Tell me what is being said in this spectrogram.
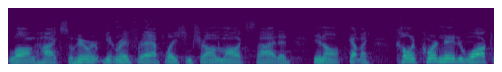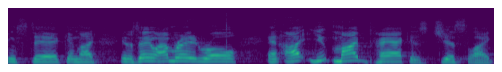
long hikes. So here we're getting ready for the Appalachian Trail, and I'm all excited. You know, got my color coordinated walking stick and my, you know, so anyway, I'm ready to roll. And I, you, my pack is just like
